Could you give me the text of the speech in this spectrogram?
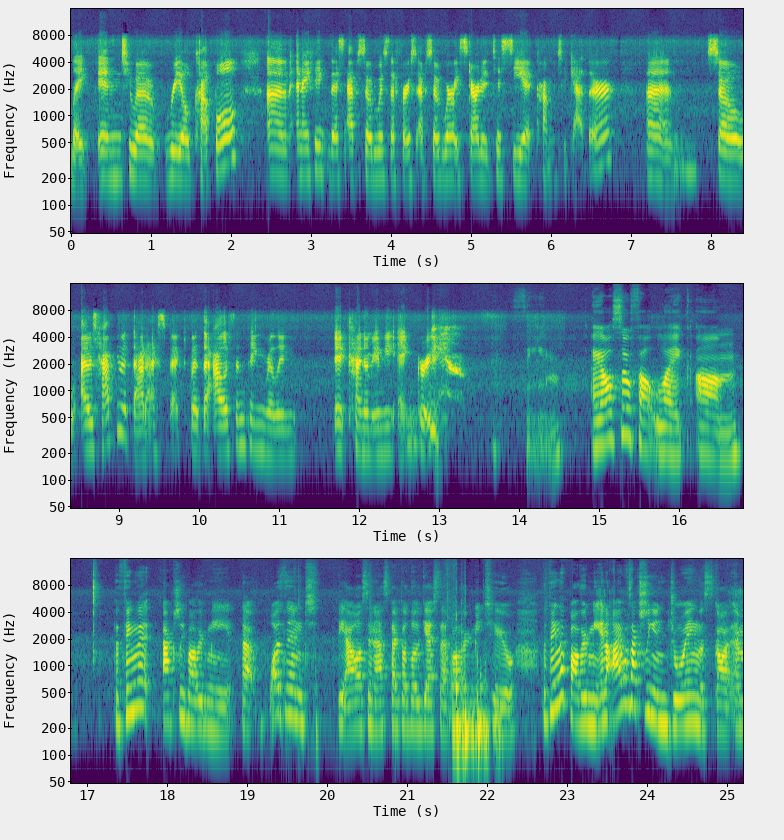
like into a real couple. Um, and I think this episode was the first episode where I started to see it come together. Um, so I was happy with that aspect, but the Allison thing really, it kind of made me angry. Same. I also felt like um, the thing that actually bothered me that wasn't the Allison aspect, although yes, that bothered me too. The thing that bothered me, and I was actually enjoying the Scott and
